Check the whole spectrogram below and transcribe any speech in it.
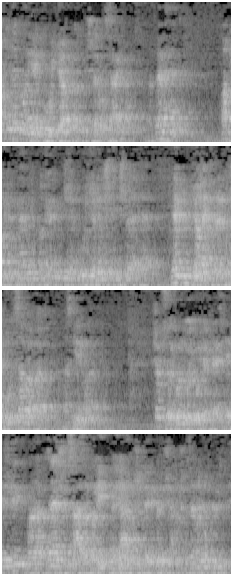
Akinek van ilyen kódja az Isten országában, az bemehet, akinek nem, akinek nincs ilyen kódja, nincs ilyen ismerete, nem tudja a megfelelő kód szavakat, az kimarad. Sokszor gondoljuk, hogy a kereszténység már az első században éppen János idejében és János közel nagyon küzdés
